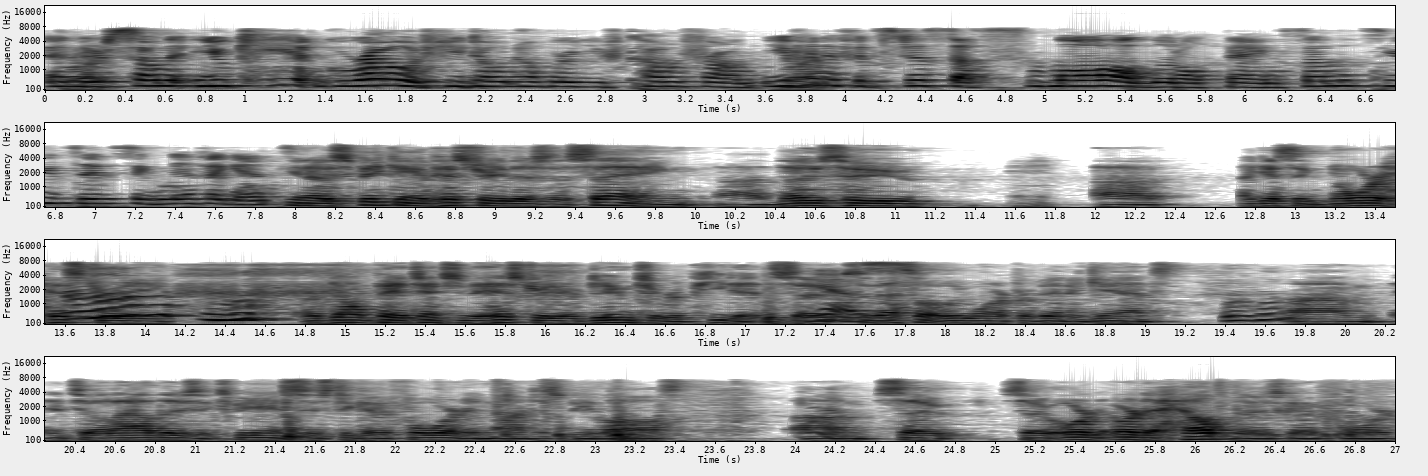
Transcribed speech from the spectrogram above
And Right. there's so that you can't grow if you don't know where you've come from, even Right. if it's just a small little thing, something that seems insignificant. you know, speaking of history, there's a saying: uh, those who, uh, I guess, ignore history or don't pay attention to history are doomed to repeat it. So, Yes. so that's what we want to prevent against, Mhm. um, and to allow those experiences to go forward and not just be lost. Um, so, so or or to help those go forward.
